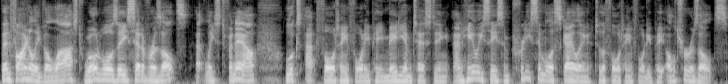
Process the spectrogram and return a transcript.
Then finally, the last World War Z set of results, at least for now, looks at 1440p medium testing, and here we see some pretty similar scaling to the 1440p ultra results.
